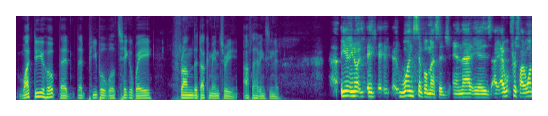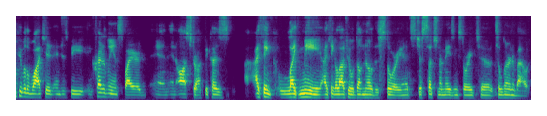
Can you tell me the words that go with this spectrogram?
what do you hope that that people will take away from the documentary after having seen it? You know, it, it, one simple message, and that is, I, I, first of all, I want people to watch it and just be incredibly inspired and, and awestruck because I think, like me, I think a lot of people don't know this story, and it's just such an amazing story to to learn about.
